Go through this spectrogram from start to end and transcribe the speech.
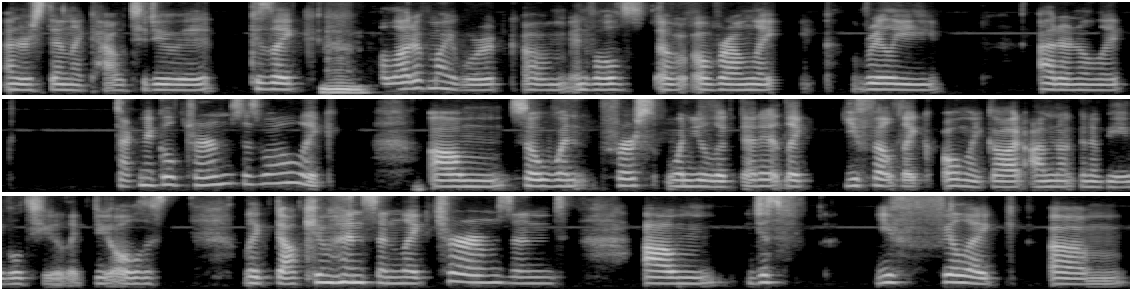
understand like how to do it. Cause like mm. a lot of my work um, involves uh, around like really, I don't know, like technical terms as well. Like um so when first when you looked at it like you felt like oh my god i'm not going to be able to like do all this like documents and like terms and um just you feel like um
